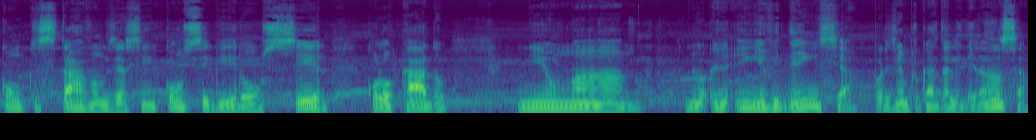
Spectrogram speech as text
conquistar, vamos dizer assim, conseguir ou ser colocado em uma em evidência, por exemplo, no caso da liderança,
